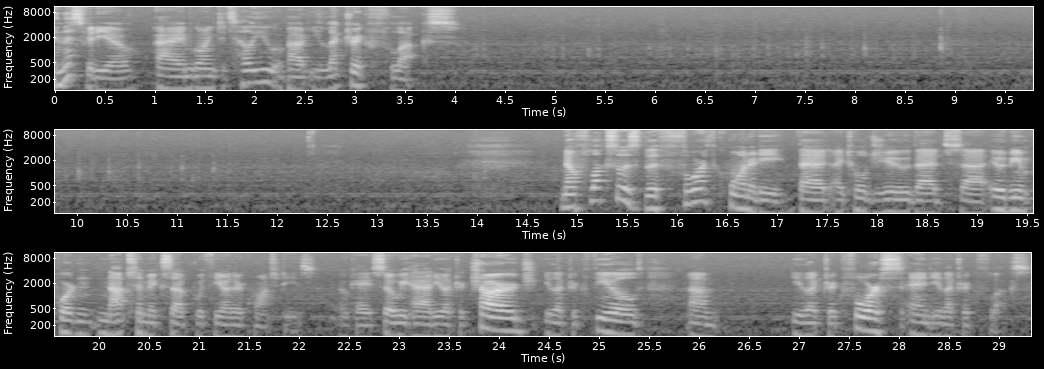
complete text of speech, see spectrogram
In this video, I am going to tell you about electric flux. Now flux was the fourth quantity that I told you that uh, it would be important not to mix up with the other quantities. Okay, so we had electric charge, electric field, um, electric force, and electric flux.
